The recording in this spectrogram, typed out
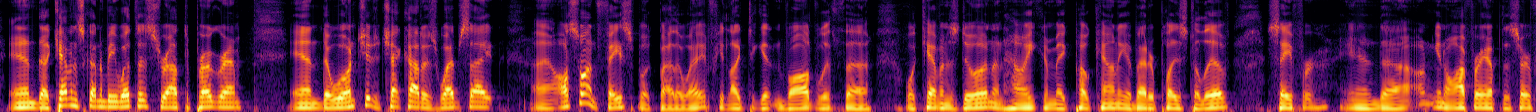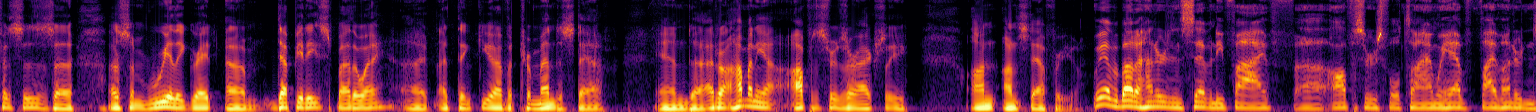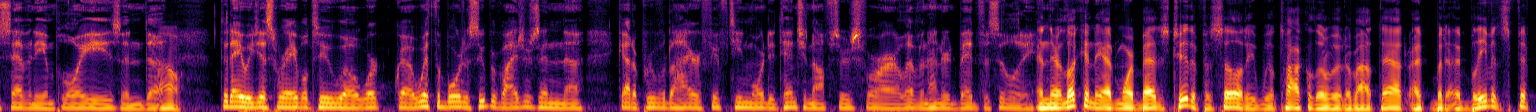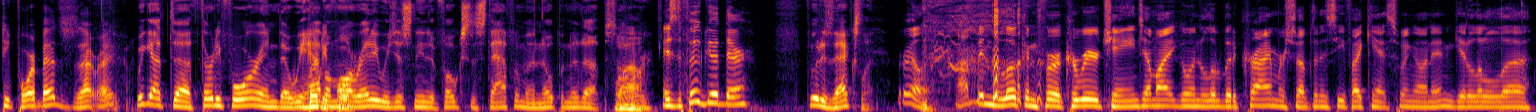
And uh, Kevin's going to be with us throughout the program. And uh, we want you to check out his website. Uh, also on Facebook, by the way, if you'd like to get involved with uh, what Kevin's doing and how he can make Polk County a better place to live, safer, and, uh, you know, offering up the services uh, of some really great um, deputies, by the way. I think you have a tremendous staff. And I don't know how many officers are actually on on staff for you. We have about 175 uh, officers full time. We have 570 employees, and uh, Wow. today we just were able to uh, work uh, with the board of supervisors and uh, got approval to hire 15 more detention officers for our 1,100 bed facility. And they're looking to add more beds to the facility. We'll talk a little bit about that. I, but I believe it's 54 beds. Is that right? We got uh, 34, and uh, we have them 34. already. We just needed folks to staff them and open it up. So Wow. Is the food good there? food is excellent. Really? I've been looking for a career change. I might go into a little bit of crime or something and see if I can't swing on in and get a little, uh,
